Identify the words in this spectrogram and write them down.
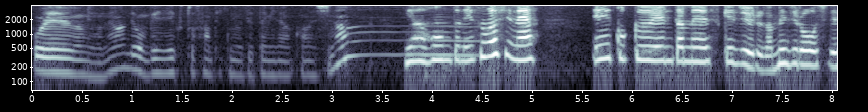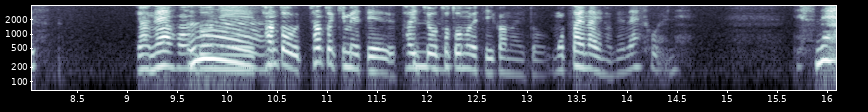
これもなでもベネディクトさん的には絶対見なあかんしないや、本当に忙しいね。英国エンタメスケジュールが目白押しです。いやね本当にうんちゃんとちゃんと決めて体調を整えていかないともったいないのでね、そうやね。ですね。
